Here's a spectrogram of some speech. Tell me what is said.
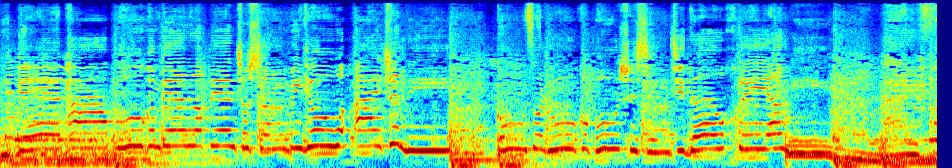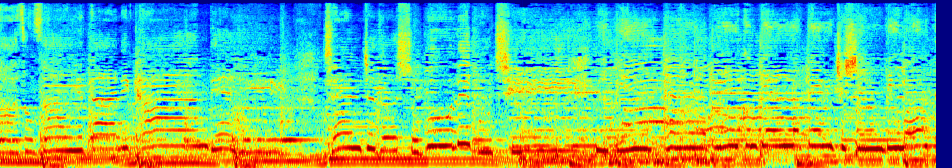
你别怕，不管变老变丑，生病有我爱着你。工作如果不顺心，记得我。说不离不弃。你别怕，不光变了，变成生病我的。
